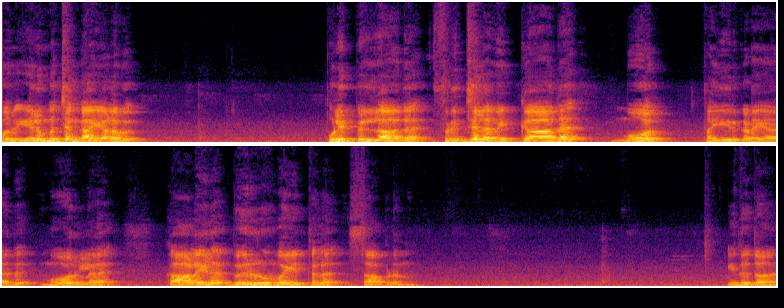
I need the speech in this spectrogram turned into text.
ஒரு எலுமிச்சங்காய் அளவு. புளிப்பில்லாத ஃப்ரிட்ஜில் வைக்காத மோர். தயிர் கிடையாது மோரில். காலையில் வெறும் வயிற்றில் சாப்பிடணும். இதுதான்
